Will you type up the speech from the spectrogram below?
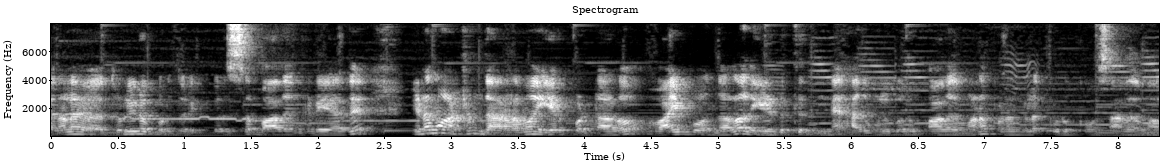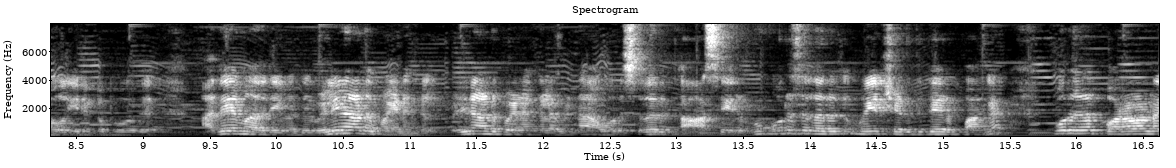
அதனால் தொழிலை பொறுத்த வரைக்கும் பெருசாக பாதகம் கிடையாது. இடமாற்றம் தாராளமாக ஏற்பட்டாலோ வாய்ப்பு வந்தாலும் அதை எடுத்துக்கங்க. அது உங்களுக்கு ஒரு பாதகமான பலன்களை கொடுக்கும். சாதகமாகவும் இருக்க போகுது. அதே மாதிரி வந்து வெளிநாடு பயணங்கள். வெளிநாடு பயணங்கள் அப்படின்னா ஒரு சிலருக்கு ஆசை இருக்கும். ஒரு சிலருக்கு முயற்சி எடுத்துகிட்டே இருப்பாங்க. ஒரு சிலர் பரவாயில்ல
